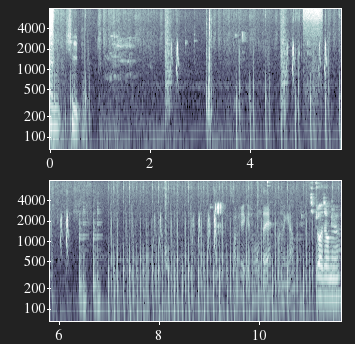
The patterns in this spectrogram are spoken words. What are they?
미션 실패. 삼촌 이게 좋은데 형? 집중하자, 오늘.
